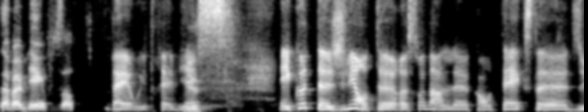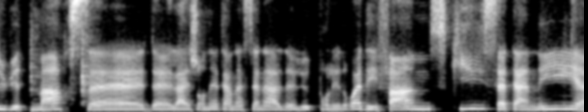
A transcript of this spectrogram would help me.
Ça va bien, vous autres? Ben oui, très bien. Écoute, euh, Julie, on te reçoit dans le contexte euh, du 8 mars euh, de la Journée internationale de lutte pour les droits des femmes, ce qui, cette année,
